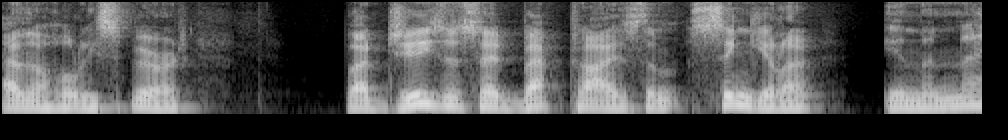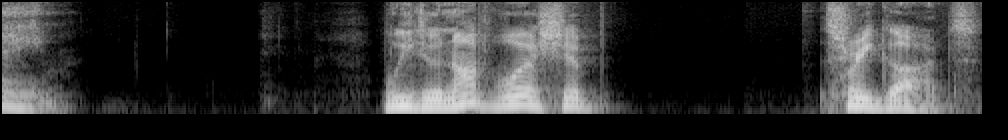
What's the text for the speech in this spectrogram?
and the Holy Spirit. But Jesus said, baptize them, singular, in the name. We do not worship three gods.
